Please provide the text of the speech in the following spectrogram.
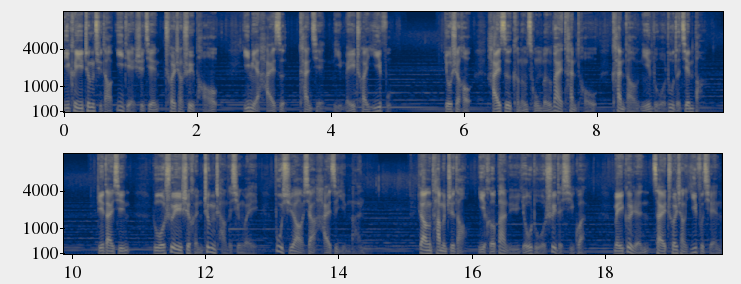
你可以争取到一点时间穿上睡袍，以免孩子看见你没穿衣服。有时候孩子可能从门外探头，看到你裸露的肩膀。别担心，裸睡是很正常的行为，不需要向孩子隐瞒，让他们知道你和伴侣有裸睡的习惯。每个人在穿上衣服前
